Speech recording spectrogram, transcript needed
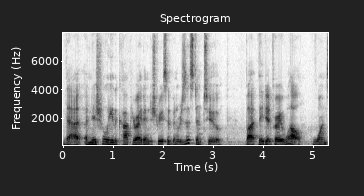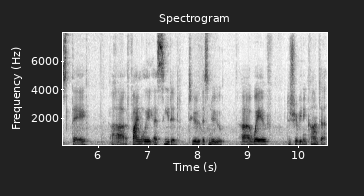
that initially the copyright industries had been resistant to, but they did very well once they uh, finally acceded to this new uh, way of distributing content.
